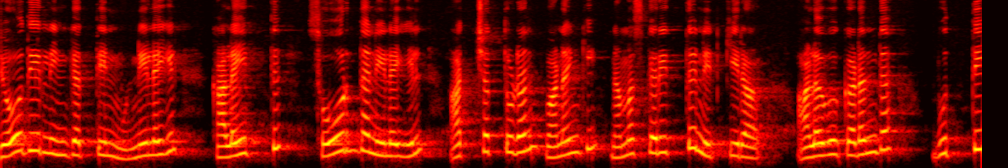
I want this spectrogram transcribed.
ஜோதிர்லிங்கத்தின் முன்னிலையில் கலைத்து சோர்ந்த நிலையில் அச்சத்துடன் வணங்கி நமஸ்கரித்து நிற்கிறார். அளவு கடந்த புத்தி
